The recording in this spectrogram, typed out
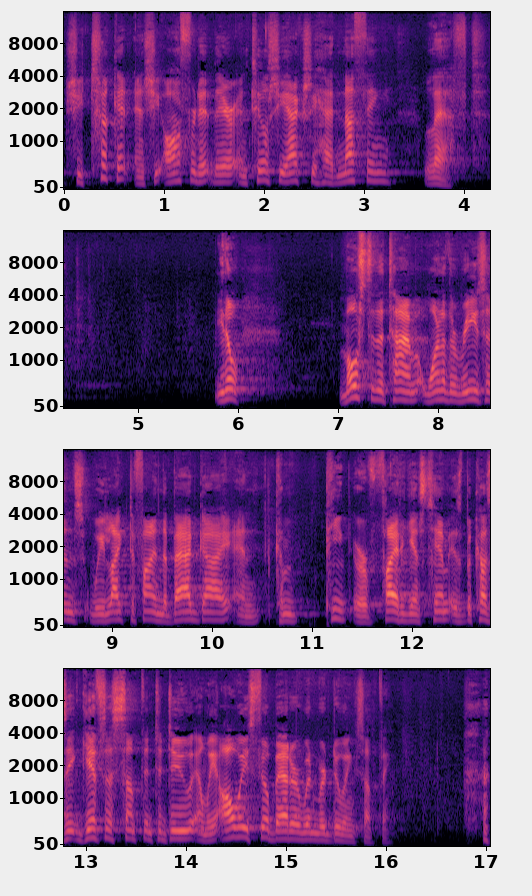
She took it and she offered it there until she actually had nothing left. You know, most of the time, one of the reasons we like to find the bad guy and compete or fight against him is because it gives us something to do, and we always feel better when we're doing something.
